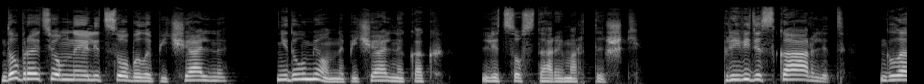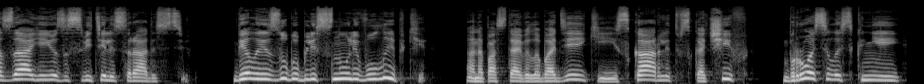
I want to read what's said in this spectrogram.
Доброе темное лицо было печально, недоуменно печально, как лицо старой мартышки. При виде Скарлетт глаза ее засветились радостью. Белые зубы блеснули в улыбке. Она поставила бодейки, и Скарлетт, вскочив, бросилась к ней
